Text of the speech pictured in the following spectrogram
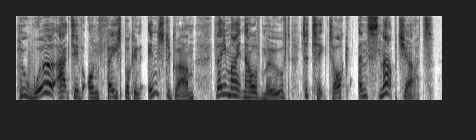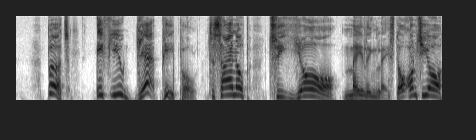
who were active on Facebook and Instagram, they might now have moved to TikTok and Snapchat. But if you get people to sign up to your mailing list or onto your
